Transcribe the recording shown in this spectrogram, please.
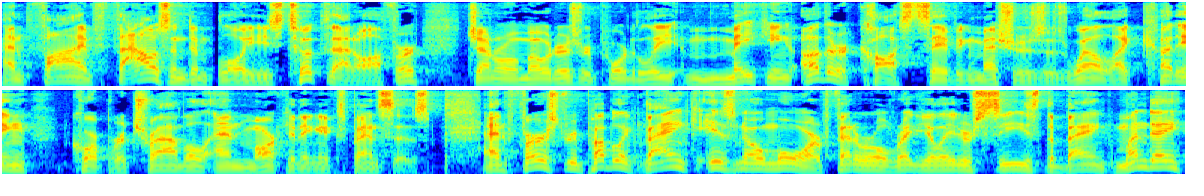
and 5,000 employees took that offer. General Motors reportedly making other cost saving measures measures as well, like cutting corporate travel and marketing expenses. And First Republic Bank is no more. Federal regulators seized the bank Monday,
